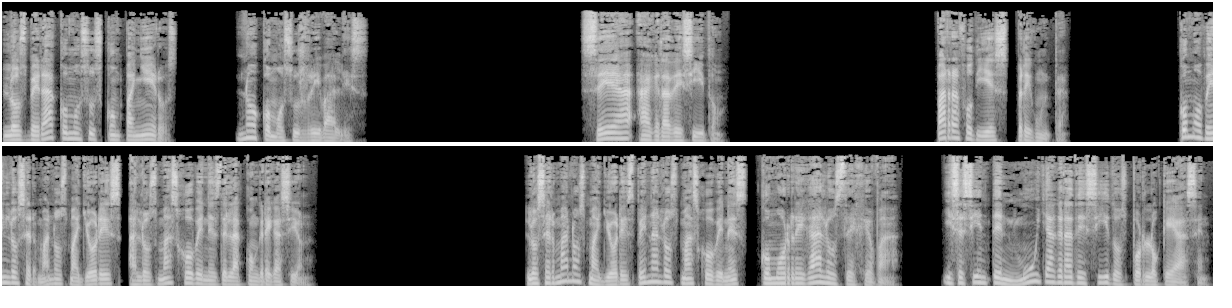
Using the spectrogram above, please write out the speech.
Los verá como sus compañeros, no como sus rivales. Sea agradecido. Párrafo 10 pregunta. ¿Cómo ven los hermanos mayores a los más jóvenes de la congregación? Los hermanos mayores ven a los más jóvenes como regalos de Jehová y se sienten muy agradecidos por lo que hacen.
